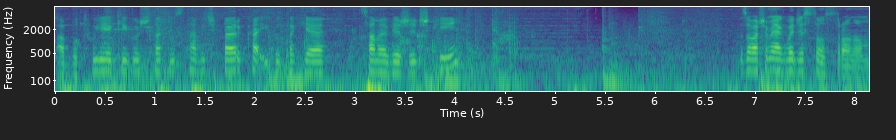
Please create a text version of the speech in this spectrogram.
Albo tu jakiegoś tak ustawić perka i tu takie same wieżyczki. Zobaczymy jak będzie z tą stroną.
